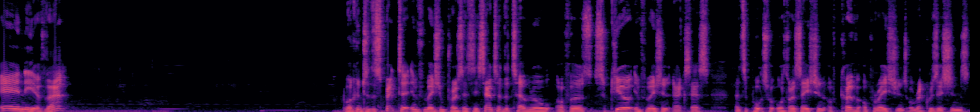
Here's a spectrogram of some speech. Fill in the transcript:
any of that. Welcome to the Spectre Information Processing Center. The terminal offers secure information access and supports for authorization of covert operations or requisitions.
